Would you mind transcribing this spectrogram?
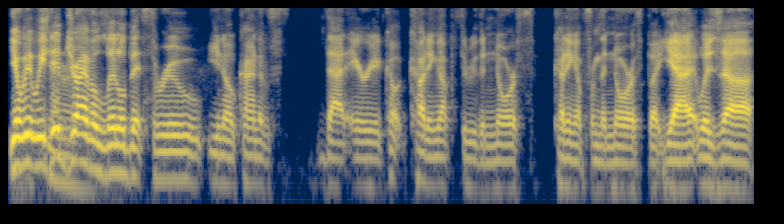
Yeah, we, we did drive a little bit through, you know, kind of that area cutting up through the north, cutting up from the north. But yeah, it was. Uh,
